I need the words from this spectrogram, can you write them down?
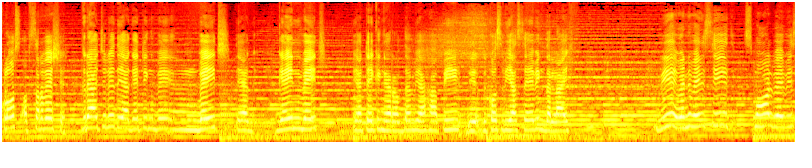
close observation. Gradually they are getting mm, weight, they are gain weight. We are taking care of them, we are happy because we are saving the life. We, when we see small babies,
